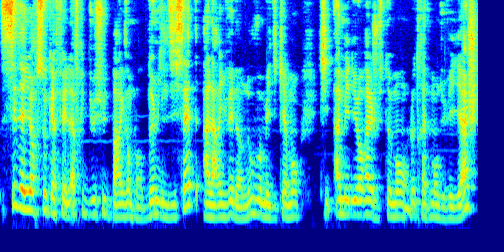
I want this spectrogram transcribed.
C'est d'ailleurs ce qu'a fait l'Afrique du Sud par exemple en 2017, à l'arrivée d'un nouveau médicament qui améliorait justement le traitement du VIH,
